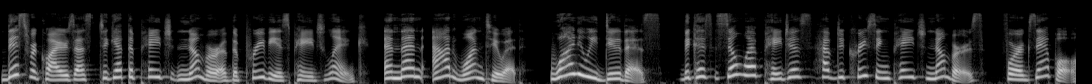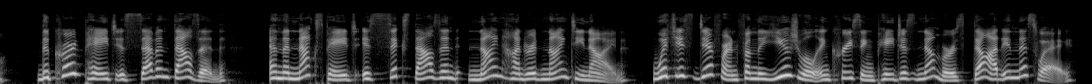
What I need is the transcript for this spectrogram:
This requires us to get the page number of the previous page link and then add one to it. Why do we do this? Because some web pages have decreasing page numbers. For example, the current page is 7,000 and the next page is 6,999, which is different from the usual increasing pages numbers dot in this way.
